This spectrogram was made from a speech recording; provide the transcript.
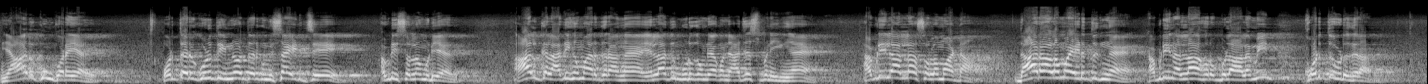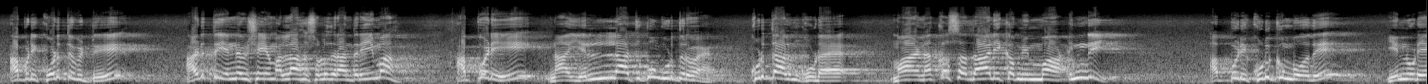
யாருக்கும் குறையாது. ஒருத்தருக்கு கொடுத்து இன்னொருத்தருக்கு மிஸ் ஆயிடுச்சு அப்படி சொல்ல முடியாது. ஆட்கள் அதிகமாக இருக்கிறாங்க எல்லாத்துக்கும் கொடுக்க முடியாது கொஞ்சம் அட்ஜஸ்ட் பண்ணிக்கங்க. அப்படிலாம் அல்லாஹ் சொல்ல மாட்டான். தாராளமாக எடுத்துக்கங்க. அப்படின்னு அல்லாஹ் ரபுல்லா ஆலமீன் கொடுத்து விடுகிறார். அப்படி கொடுத்து விட்டு அடுத்து என்ன விஷயம் அல்லாஹ் சொல்லுகிறான் தெரியுமா? அப்படி நான் எல்லாத்துக்கும் கொடுத்துருவேன். கொடுத்தாலும் கூட மா நக்கச தாலிக்க மிம்மா இந்தி. அப்படி கொடுக்கும்போது என்னுடைய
